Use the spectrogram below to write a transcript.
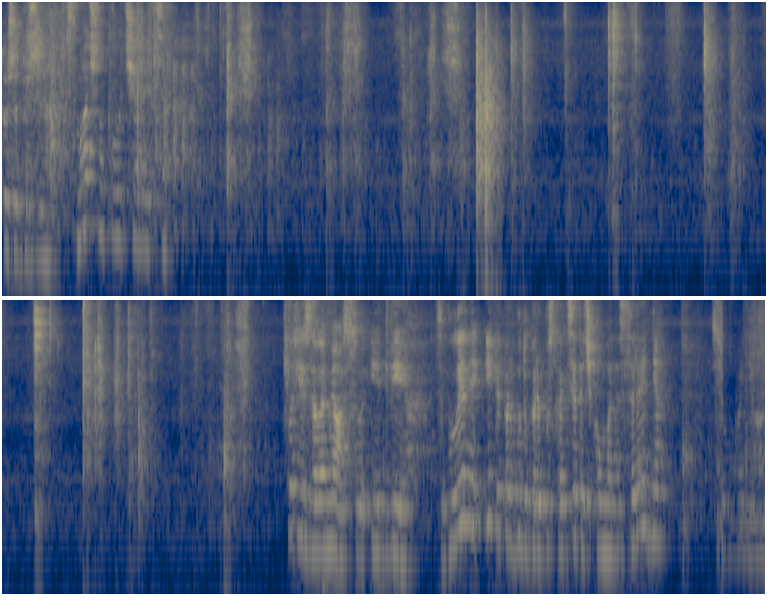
Дуже дуже смачно виходить. Порізала м'ясо і дві цибулини, і тепер буду перепускати. Сіточка у мене середня. Все, поїхали.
